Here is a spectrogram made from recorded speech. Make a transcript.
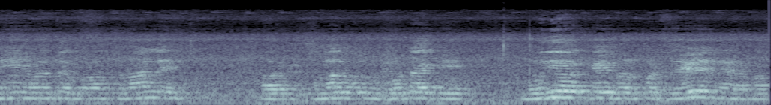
ಮೇ ಏಳನೇ ತಾರೀಕು ಕೊಡುವಂಥ ಚುನಾವಣೆ. ಅವ್ರಿಗೆ ಸಮಾಜ ಫೋಟೋ ಹಾಕಿ ಮೋದಿಯವ್ರ ಕೈ ಬಲಪಡಿಸಿ ಹೇಳಿ ನಾನು.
